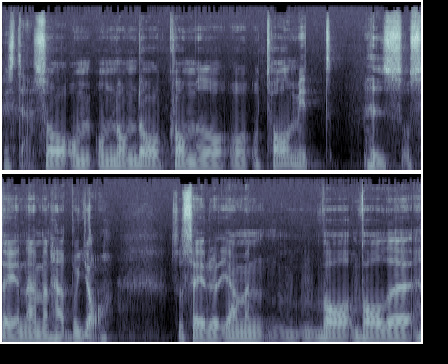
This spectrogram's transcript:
Just det. Så om, om någon då kommer och, och, och tar mitt hus och säger nej men här bor jag. Så säger du, ja men var, var eh,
